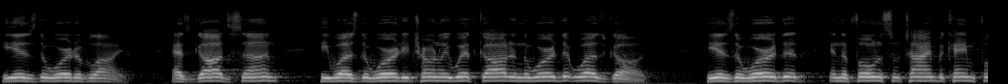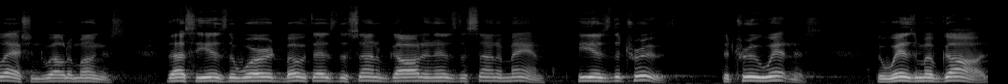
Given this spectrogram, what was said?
He is the Word of life. As God's Son, He was the Word eternally with God and the Word that was God. He is the Word that in the fullness of time became flesh and dwelt among us. Thus, He is the Word both as the Son of God and as the Son of Man. He is the truth, the true witness, the wisdom of God.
